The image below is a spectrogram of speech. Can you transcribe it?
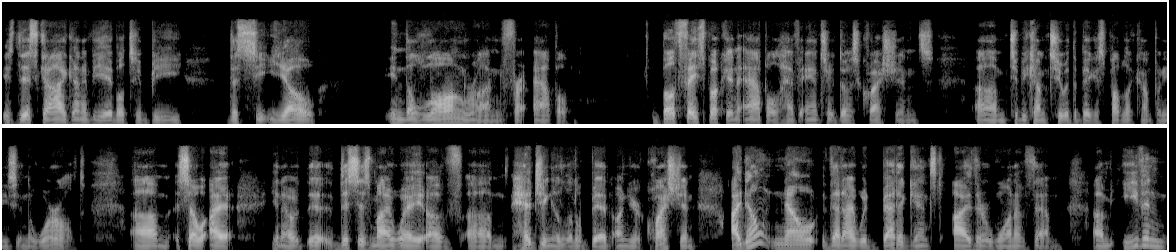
Is this guy going to be able to be the CEO in the long run for Apple? Both Facebook and Apple have answered those questions um, to become two of the biggest public companies in the world. Um, so I, you know, th- this is my way of um, hedging a little bit on your question. I don't know that I would bet against either one of them, um, even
